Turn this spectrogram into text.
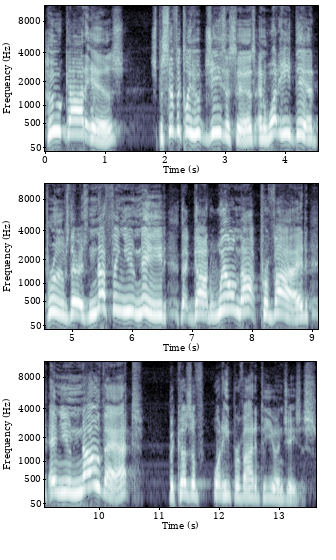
who God is, specifically who Jesus is, and what he did proves there is nothing you need that God will not provide, and you know that because of what he provided to you in Jesus.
